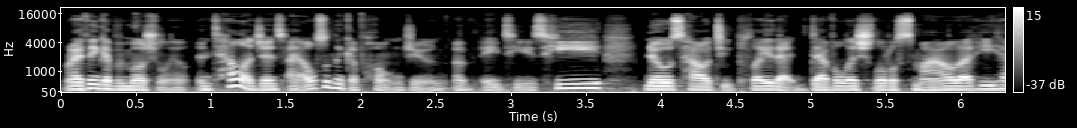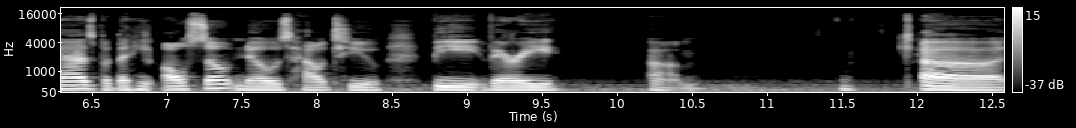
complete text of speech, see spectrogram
when I think of emotional intelligence, I also think of Hongjoong of ATEEZ. He knows how to play that devilish little smile that he has, but then he also knows how to be very um, uh,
